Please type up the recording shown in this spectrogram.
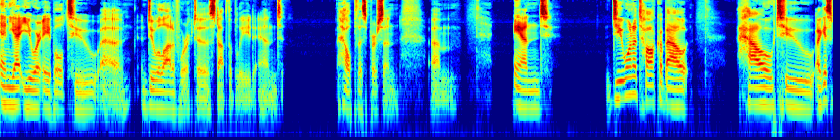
And yet you were able to uh, do a lot of work to stop the bleed and help this person. Um, and do you want to talk about how to, I guess,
